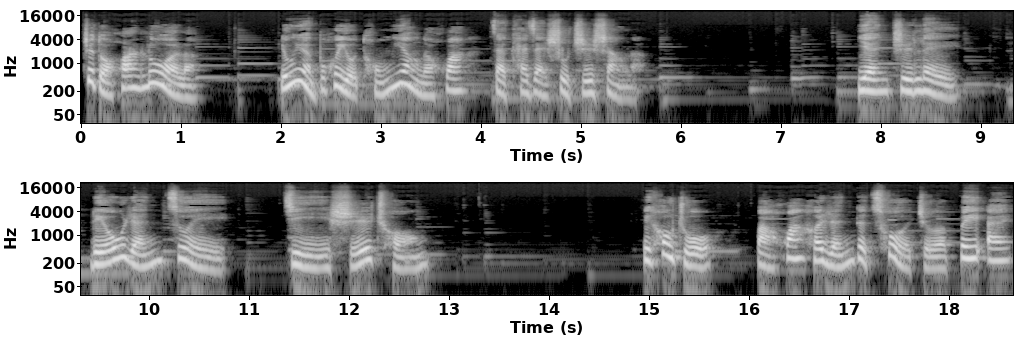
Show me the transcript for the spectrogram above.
这朵花落了，永远不会有同样的花再开在树枝上了。胭脂泪，留人醉，几时重？李后主把花和人的挫折、悲哀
